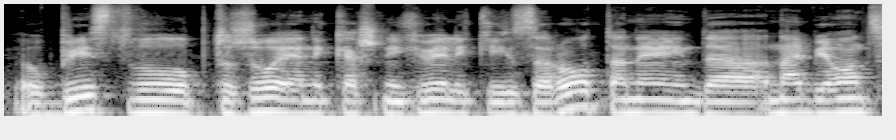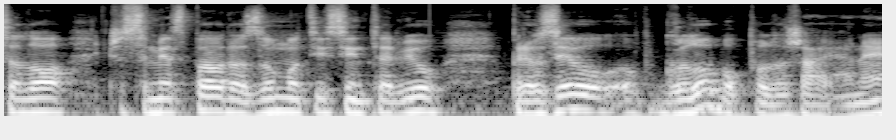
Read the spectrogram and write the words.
V bistvu obtožuje nekakšnih velikih zarot, ne, in da naj bi on celo, če sem jaz prav razumel tisti intervju, prevzel golobo položaja. Ne.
